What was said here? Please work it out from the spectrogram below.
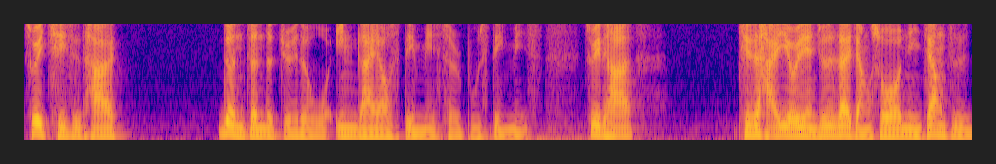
所以其实他认真的觉得我应该要是定 Mister 不是定 Miss，所以他其实还有一点就是在讲说你这样子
